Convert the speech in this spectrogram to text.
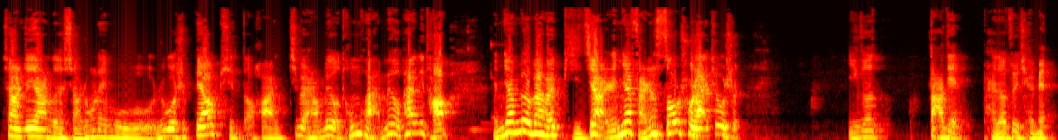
像这样的小众类目，如果是标品的话，基本上没有同款，没有拍立淘，人家没有办法比价，人家反正搜出来就是一个大店排到最前面，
